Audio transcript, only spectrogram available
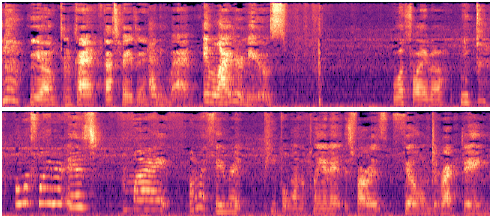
Yeah. Okay? That's crazy. Anyway, in lighter news, What's lighter? well, what's lighter is my one of my favorite people on the planet as far as film directing,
